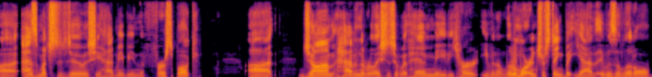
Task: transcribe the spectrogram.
uh, as much to do as she had maybe in the first book. Uh, John having the relationship with him made her even a little more interesting, but yeah, it was a little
